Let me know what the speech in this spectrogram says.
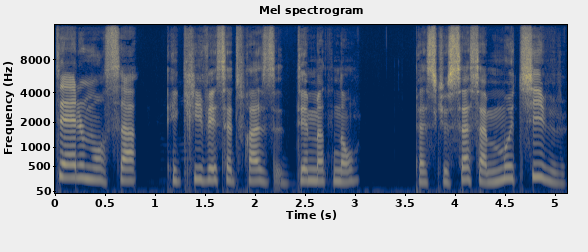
tellement ça. Écrivez cette phrase dès maintenant. Parce que ça, ça motive.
